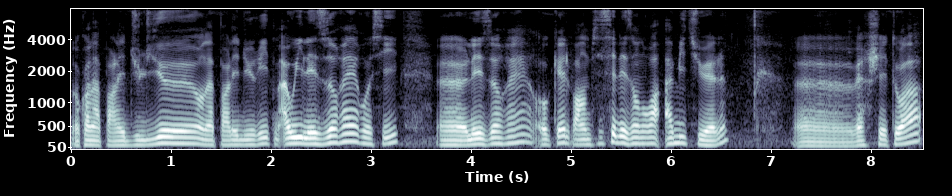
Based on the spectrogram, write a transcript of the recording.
donc on a parlé du lieu, on a parlé du rythme. Ah oui, les horaires aussi. Euh, les horaires auxquels, par exemple, si c'est des endroits habituels vers chez toi,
